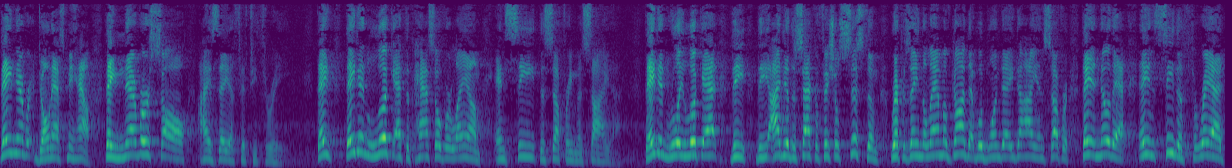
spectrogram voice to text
They never, don't ask me how, they never saw Isaiah 53. They, they didn't look at the Passover lamb and see the suffering Messiah. They didn't really look at the, the idea of the sacrificial system representing the Lamb of God that would one day die and suffer. They didn't know that. They didn't see the thread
